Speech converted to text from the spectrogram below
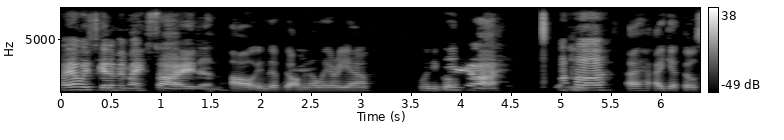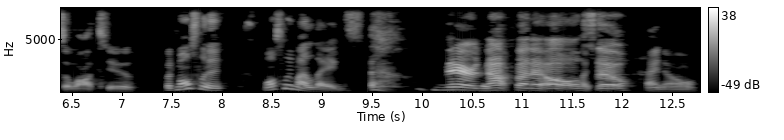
I always get them in my side and oh, in the abdominal area when you go. Yeah. Uh huh. I, I get those a lot too, but mostly mostly my legs. They're not fun at all. So I know.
